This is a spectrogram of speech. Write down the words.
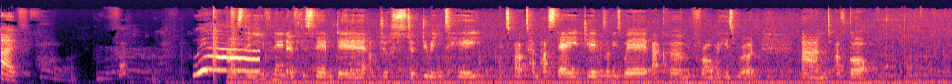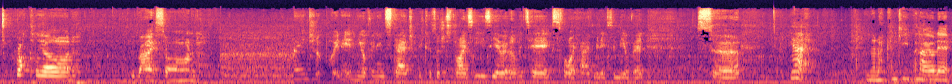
Five. It's the evening of the same day. I'm just doing tea. It's about 10 past 8. Jamie's on his way back home from his run. And I've got broccoli on, the rice on. I ended up putting it in the oven instead because I just thought it's easier. It only takes 45 minutes in the oven. So, yeah. And then I can keep an eye on it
